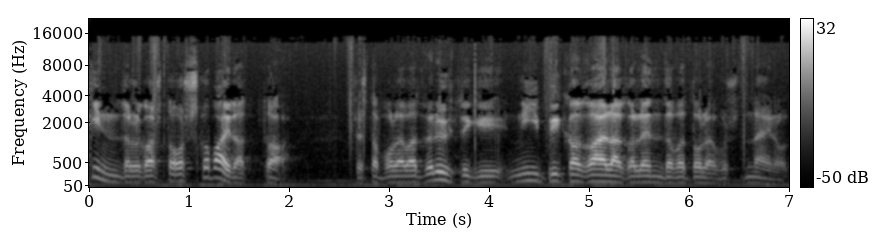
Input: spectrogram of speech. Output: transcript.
kindel, kas ta oskab aidata, sest ta polevat veel ühtegi nii pika kaelaga lendavat olevust näinud.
